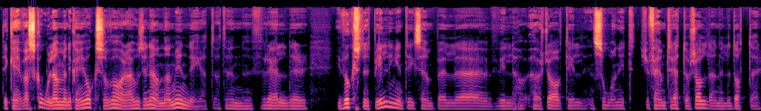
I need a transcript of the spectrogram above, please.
Det kan ju vara skolan men det kan ju också vara hos en annan myndighet. Att en förälder i vuxenutbildningen till exempel eh, vill hörs av till en son i 25-30-årsåldern eller dotter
